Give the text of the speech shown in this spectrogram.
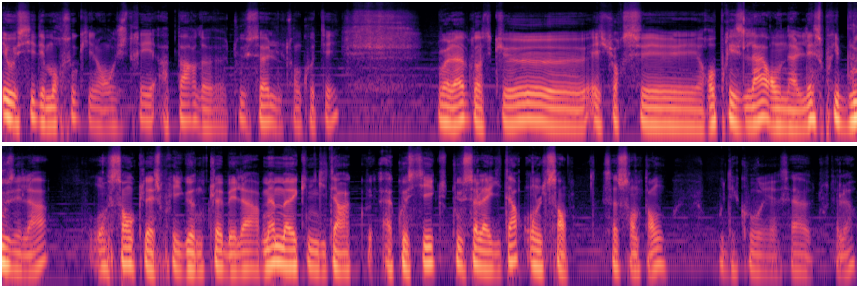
et aussi des morceaux qu'il a enregistrés à part de, tout seul de son côté. Voilà, parce que euh, et sur ces reprises-là, on a l'esprit blues est là. On sent que l'esprit Gun Club est là, même avec une guitare ac- acoustique, tout seul à la guitare, on le sent. Ça s'entend. Vous découvrirez ça euh, tout à l'heure.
